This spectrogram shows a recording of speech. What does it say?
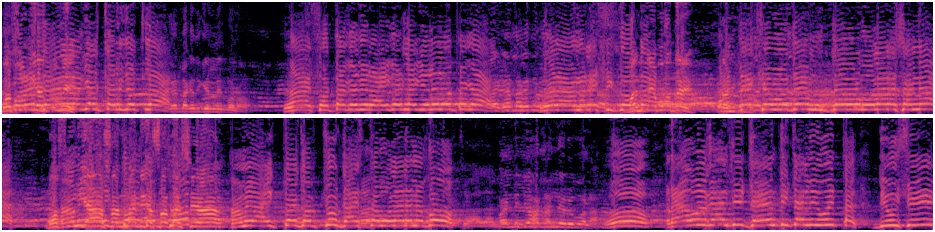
बसून परत घ्या जायला तुम्ही. लागेल कर्जतला. कधी गेले बनवा हा, स्वतः कधी रायगडला गेलेले होते का? आम्हाला मंत्री शिकवतात महोदय, अध्यक्ष महोदय मुद्द्यावर बोलायला सांगा. बसून आम्ही घ्या, ऐकतोय सन्माननीय गपचूप. सदस्य. आम्ही ऐकतोय गपचूप. जास्त बोलायला नको. पंडित जवाहरलाल नेहरू बोला. हो. राहुल गांधी जयंतीच्या निमित्त दिवशी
